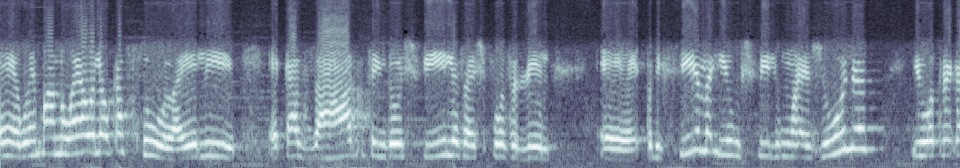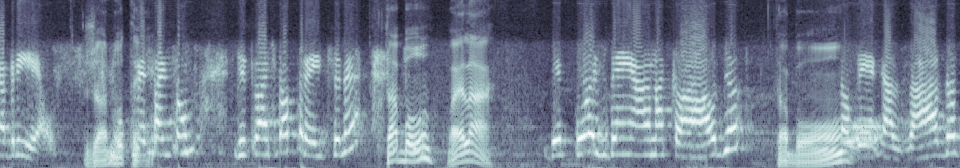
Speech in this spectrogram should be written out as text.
É, o Emanuel, ele é o caçula. Ele é casado, tem dois filhos, a esposa dele é Priscila e os filhos, um é Júlia e o outro é Gabriel. Já Vou anotei. começar então de trás para frente, né? Tá bom, vai lá. Depois vem a Ana Cláudia, Tá bom. também é casada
